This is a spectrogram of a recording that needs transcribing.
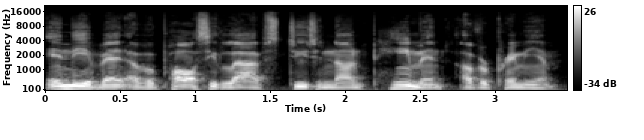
in the event of a policy lapse due to non-payment of a premium.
